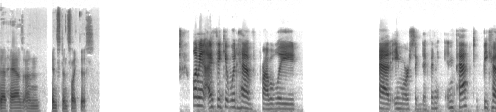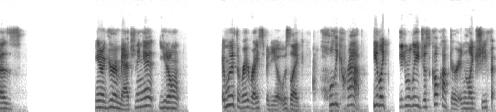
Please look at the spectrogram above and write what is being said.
that has on incidents like this? Well, I mean, I think it would have probably had a more significant impact because, you know, you're imagining it. You don't. Mean, with the Ray Rice video, it was like, holy crap. He, like, literally just co-cocked her and, like, she. Fa-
